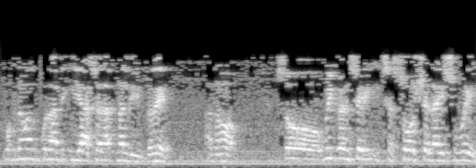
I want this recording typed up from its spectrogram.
Huwag naman po natin iyasa lahat na libre. Ano ho? So, we can say it's a socialized way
